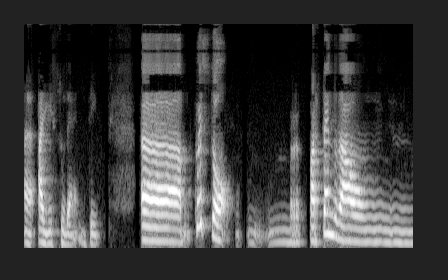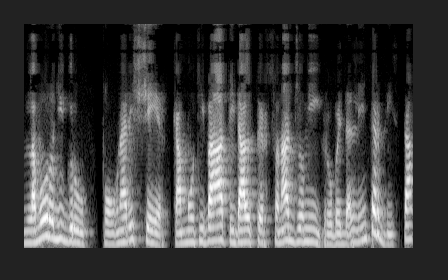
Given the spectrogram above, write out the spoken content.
eh, agli studenti. Uh, questo mm, partendo da un lavoro di gruppo, una ricerca motivati dal personaggio microbo e dall'intervista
